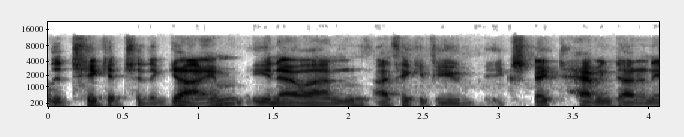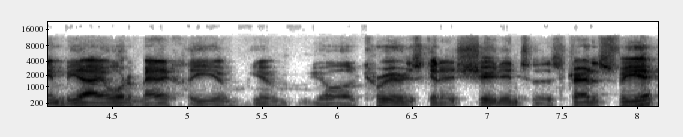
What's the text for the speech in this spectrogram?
the ticket to the game. You know, um, I think if you expect having done an MBA automatically, you, you, your career is going to shoot into the stratosphere.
